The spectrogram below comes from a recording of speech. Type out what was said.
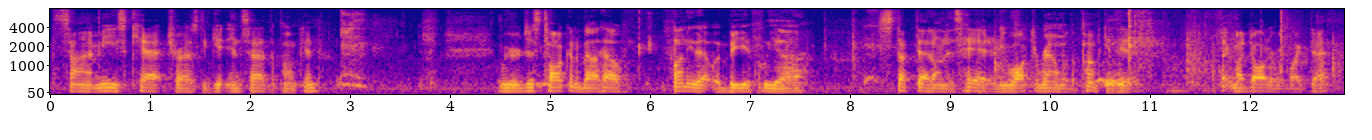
Siamese cat tries to get inside the pumpkin. we were just talking about how funny that would be if we uh, stuck that on his head and he walked around with a pumpkin head. I think my daughter would like that.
